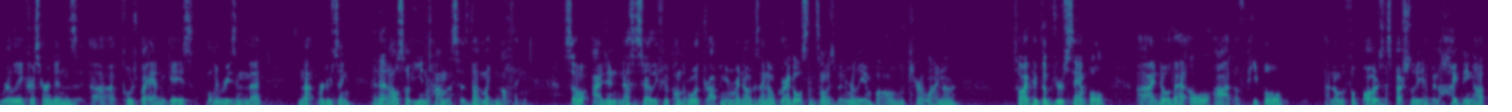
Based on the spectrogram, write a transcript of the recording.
really, Chris Herndon's uh, coached by Adam Gase. Only reason that not producing, and then also Ian Thomas has done like nothing. So I didn't necessarily feel comfortable with dropping him right now because I know Greg Olsen's always been really involved with Carolina. So I picked up Drew Sample. Uh, I know that a lot of people, I know the footballers especially, have been hyping up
